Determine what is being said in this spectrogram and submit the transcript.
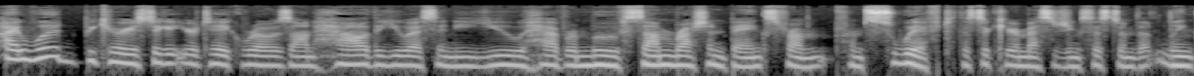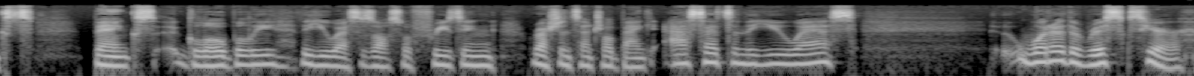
I would be curious to get your take, Rose, on how the U.S. and EU have removed some Russian banks from, from SWIFT, the secure messaging system that links banks globally. The U.S. is also freezing Russian central bank assets in the U.S. What are the risks here?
